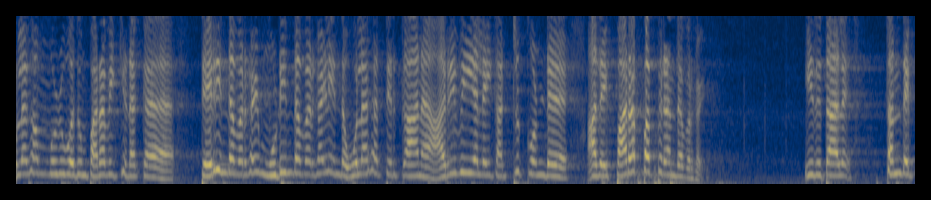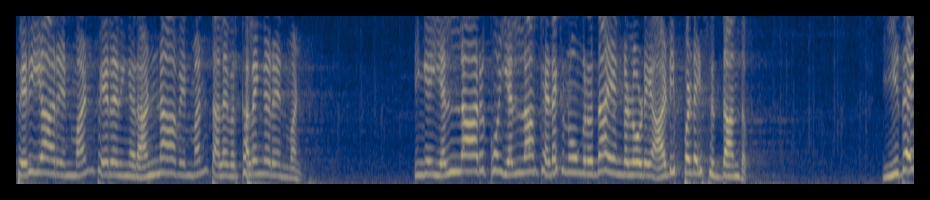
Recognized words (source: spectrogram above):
உலகம் முழுவதும் பரவி கிடக்க தெரிந்தவர்கள் முடிந்தவர்கள் இந்த உலகத்திற்கான அறிவியலை கற்றுக்கொண்டு அதை பரப்ப பிறந்தவர்கள். இது தலை தந்தை பெரியாரின் மண் பேரறிஞர் அண்ணாவின் மண் தலைவர் கலைஞரின் மண். இங்கே எல்லாருக்கும் எல்லாம் கிடைக்கணுங்கிறது தான் எங்களுடைய அடிப்படை சித்தாந்தம். இதை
